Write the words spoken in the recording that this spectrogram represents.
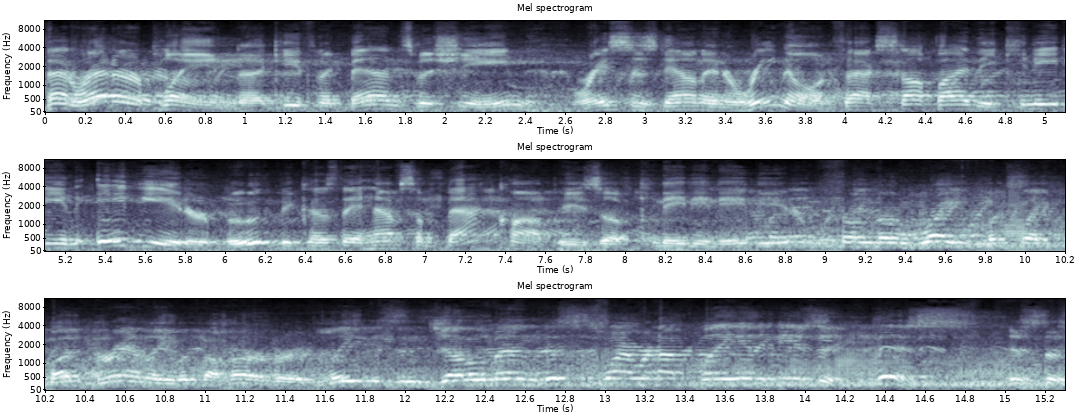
That red airplane, uh, Keith McMahon's machine, races down in Reno. In fact, stop by the Canadian Aviator booth because they have some back copies of Canadian Aviator. From the right, looks like Bud Granley with the Harvard. Ladies and gentlemen, this is why we're not playing any music. This is the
